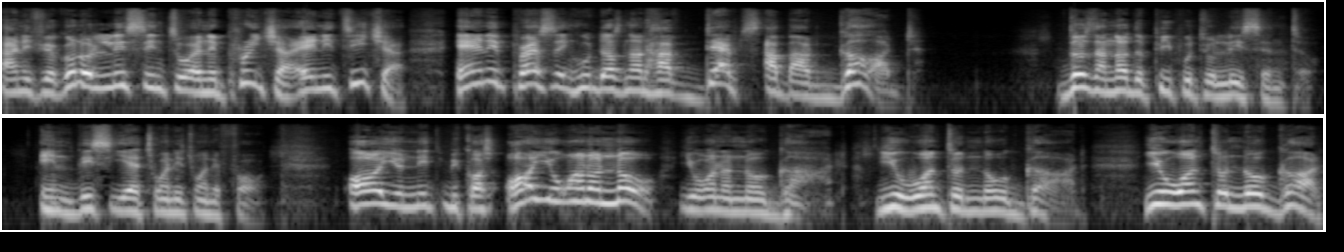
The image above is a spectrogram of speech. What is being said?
And if you're going to listen to any preacher, any teacher, any person who does not have depths about God, those are not the people to listen to in this year 2024. All you need, because all you want to know, you want to know God. You want to know God. You want to know God.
